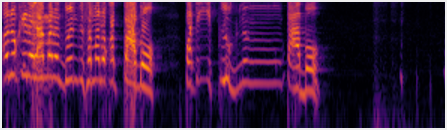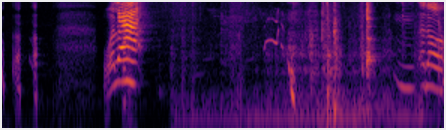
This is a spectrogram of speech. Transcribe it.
Ano kinalaman ng duwende sa manok at pabo? Pati itlog ng pabo. Wala! Mm, ano,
